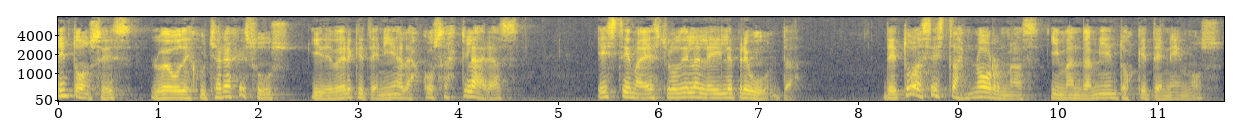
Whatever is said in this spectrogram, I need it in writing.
Entonces, luego de escuchar a Jesús y de ver que tenía las cosas claras, este maestro de la ley le pregunta, de todas estas normas y mandamientos que tenemos,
